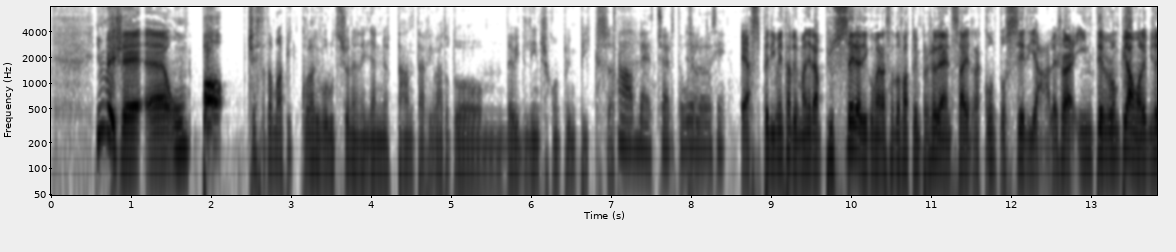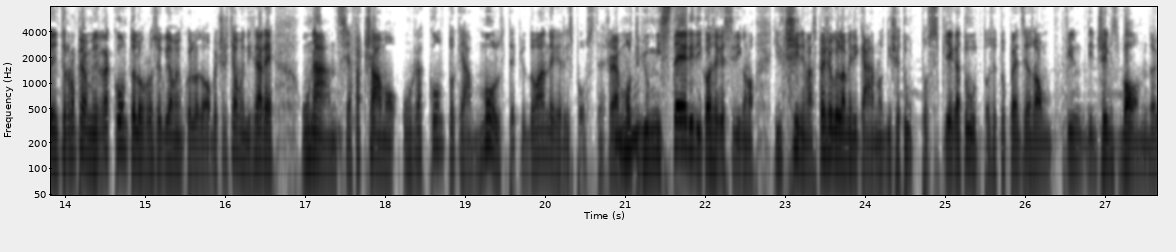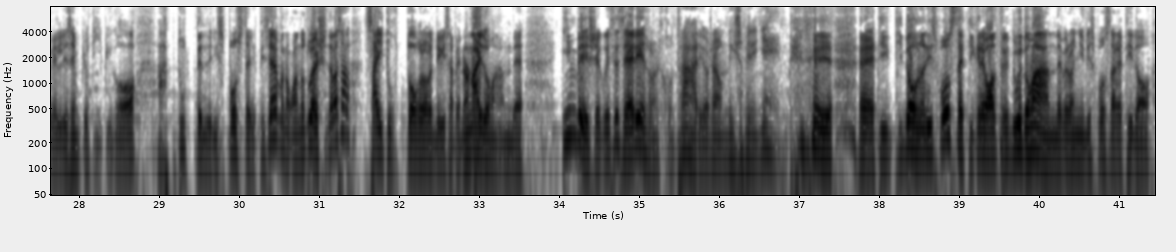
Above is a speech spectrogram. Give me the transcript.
Invece, eh, un po' c'è stata una piccola rivoluzione negli anni Ottanta, è arrivato to- David Lynch con Twin Peaks Ah, beh, certo, quello Esatto. sì. e ha sperimentato in maniera più seria di come era stato fatto in precedenza il racconto seriale, cioè interrompiamo l'episodio, interrompiamo il racconto e lo proseguiamo in quello dopo, e cerchiamo di creare un'ansia, facciamo un racconto che ha molte più domande che risposte, cioè ha Mhm. molti più misteri di cose che si dicono. Il cinema, specie quello americano, dice tutto, spiega tutto, se tu pensi non so, a un film di James Bond, che è l'esempio tipico, ha tutte le risposte che ti servono, quando tu esci dalla sala sai tutto quello che devi sapere, non hai domande. Invece queste serie sono il contrario, cioè non devi sapere niente. Eh, ti, ti do una risposta e ti creo altre due domande per ogni risposta che ti do.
